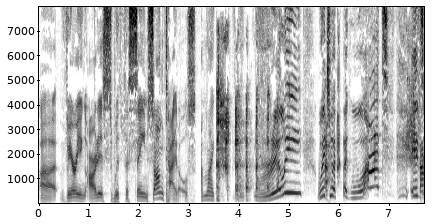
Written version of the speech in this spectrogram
uh, varying artists with the same song titles. I'm like, really? Which one? Like, what? It's.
